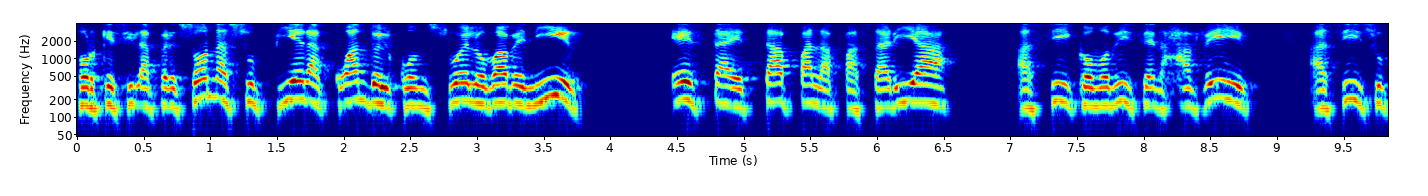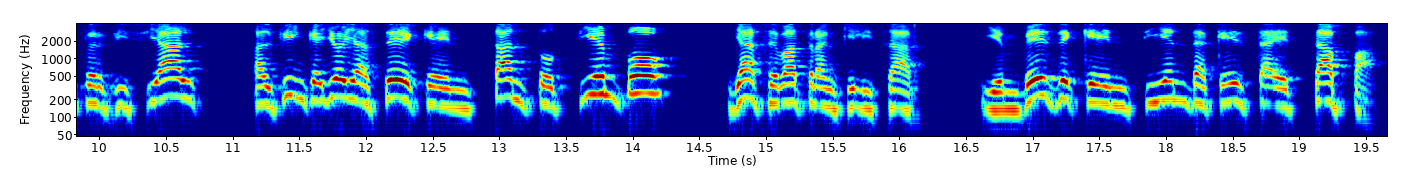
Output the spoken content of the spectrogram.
Porque si la persona supiera cuándo el consuelo va a venir, esta etapa la pasaría así, como dicen, hafif, así superficial, al fin que yo ya sé que en tanto tiempo ya se va a tranquilizar. Y en vez de que entienda que esta etapa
